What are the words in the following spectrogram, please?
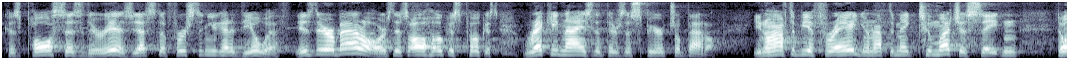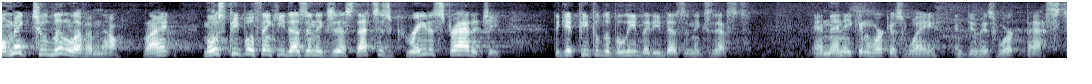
Because Paul says there is. That's the first thing you got to deal with. Is there a battle or is this all hocus pocus? Recognize that there's a spiritual battle. You don't have to be afraid. You don't have to make too much of Satan. Don't make too little of him though, right? Most people think he doesn't exist. That's his greatest strategy to get people to believe that he doesn't exist. And then he can work his way and do his work best.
